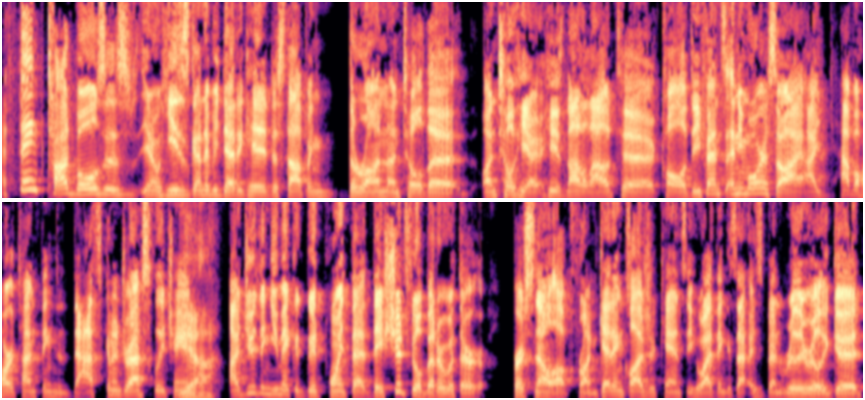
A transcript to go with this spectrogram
I think Todd Bowles is, you know, he's going to be dedicated to stopping the run until the until he he's not allowed to call a defense anymore. So I, I have a hard time thinking that that's going to drastically change. Yeah, I do think you make a good point that they should feel better with their personnel up front. Getting Calijah Kancey, who I think is that has been really really good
